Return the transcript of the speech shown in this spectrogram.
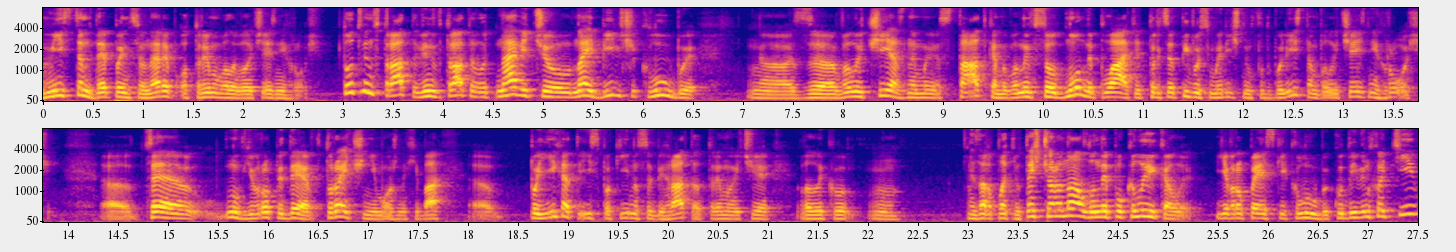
місцем, де пенсіонери б отримували величезні гроші. Тут він втратив, він втратив навіть найбільші клуби з величезними статками, вони все одно не платять 38-річним футболістам величезні гроші. Це ну, в Європі, де в Туреччині можна хіба поїхати і спокійно собі грати, отримуючи велику зарплатню. Те, що Роналду не покликали європейські клуби, куди він хотів,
